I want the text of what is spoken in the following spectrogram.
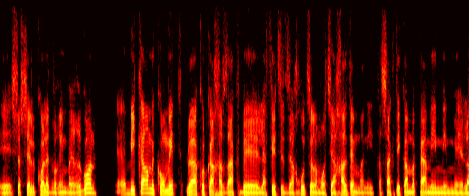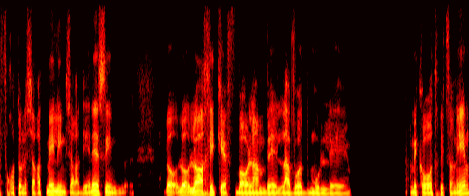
אה, שושל כל הדברים בארגון אה, בעיקר מקומית לא היה כל כך חזק בלהפיץ את זה החוצה למרות שיכלתם אני התעסקתי כמה פעמים עם אה, להפוך אותו לשרת מיילים שרת DNSים לא לא לא הכי כיף בעולם בלעבוד מול מקורות חיצוניים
